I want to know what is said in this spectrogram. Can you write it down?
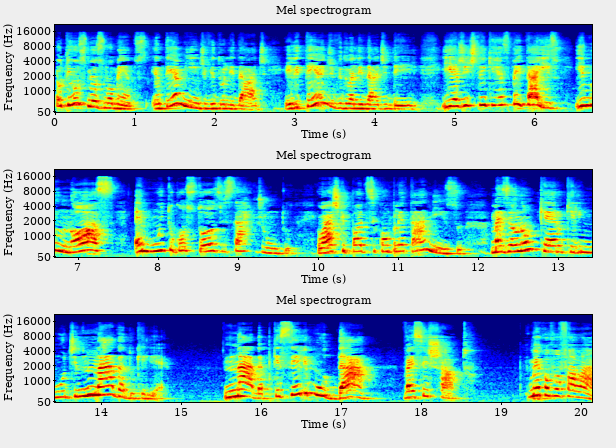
Eu tenho os meus momentos, eu tenho a minha individualidade, ele tem a individualidade dele. E a gente tem que respeitar isso. E no nós é muito gostoso estar junto. Eu acho que pode se completar nisso. Mas eu não quero que ele mude nada do que ele é. Nada. Porque se ele mudar, vai ser chato. Como é que eu vou falar?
